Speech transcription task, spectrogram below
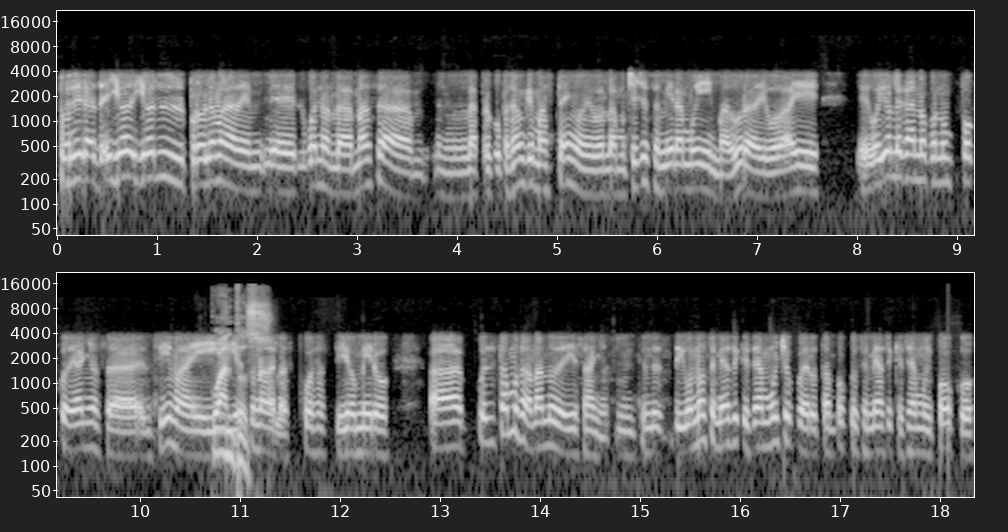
pues mira, yo, yo el problema de, eh, bueno, la más, ah, la preocupación que más tengo, digo, la muchacha se mira muy inmadura, digo, hay, digo, yo le gano con un poco de años ah, encima y, y ¿Cuántos? es una de las cosas que yo miro. Ah, pues estamos hablando de 10 años, ¿me entiendes? Digo, no se me hace que sea mucho, pero tampoco se me hace que sea muy poco.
